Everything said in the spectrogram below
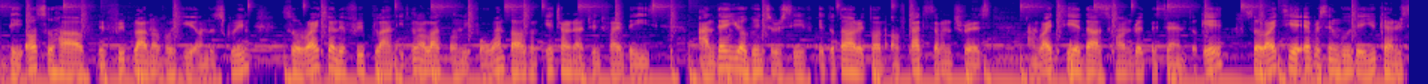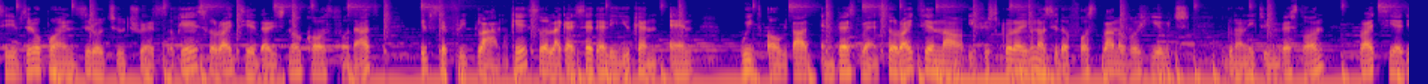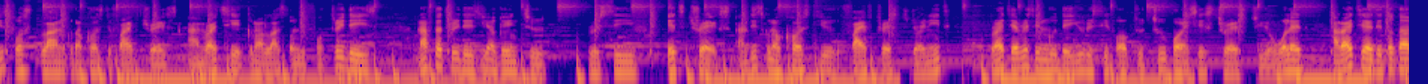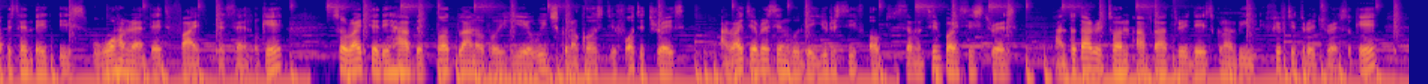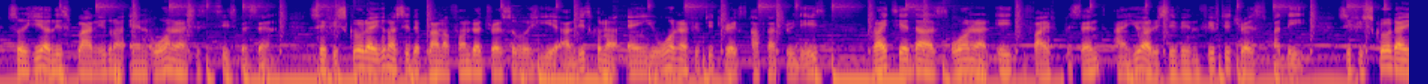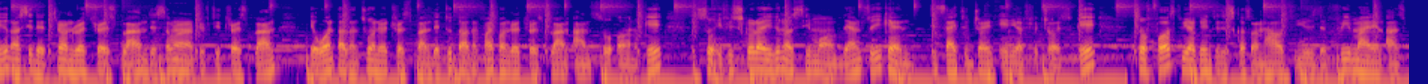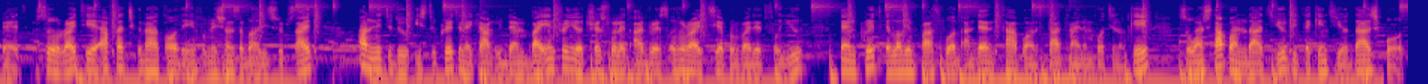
they also have the free plan over here on the screen. So right on the free plan it's gonna last only for 1825 days. And then you are going to receive a total return of 37 trades and right here that's 100 percent okay? So right here every single day you can receive 0.02 trades okay? So right here there is no cost for that. It's a free plan okay? So like i said earlier you can earn with or without investment. So right here now if you scroll down you're gonna see the first plan over here which you're gonna need to invest on. Right here this first plan gonna cost you five trades and right here gonna last only for three days. And after three days you are going to receive eight tracks and this to cost you five tracks to join it. Right every single day you receive up to 2.6 tracks to your wallet. And right here the total percentage is 135 percent okay? So right here they have the third plan over here which gonna cost you 40 tracks and right every single day you receive up to 17.6 tracks and total return after three days is gonna be 53 tracks okay? So here on this plan you're gonna earn 166 percent. So if you scroll down you're gonna see the plan of 100 tracks over here and this gonna earn you 150 tracks after three days right here that's 185 percent and you are receiving 50 tracks per day. So if you scroll down you're gonna see the 300 tracks plan the 750 tracks plan the 1200 tracks plan the 2500 tracks plan and so on okay? So if you scroll down you're gonna see more of them so you can decide to join any of your choice okay? So first we are going to discuss on how to use the free mining aspect so right here after checking out all the information about this website all you need to do is to create an account with them by entering your TRX wallet address over right here provided for you then create a login password and then tap on start mining button okay? So once you tap on that you'll be taken to your dashboard.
